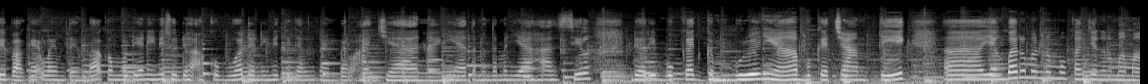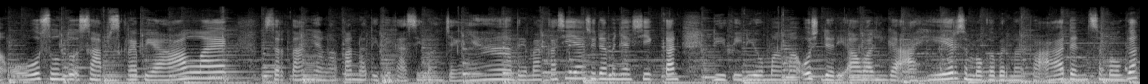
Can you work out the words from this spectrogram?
tapi pakai lem tembak kemudian ini sudah aku buat dan ini tinggal tempel aja. Nah ini ya teman-teman ya hasil dari buket gembulnya buket cantik. Uh, yang baru menemukan channel Mama Us untuk subscribe ya like serta nyalakan notifikasi loncengnya. Terima kasih yang sudah menyaksikan di video Mama Us dari awal hingga akhir. Semoga bermanfaat dan semoga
